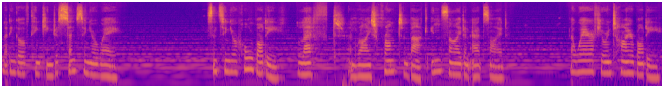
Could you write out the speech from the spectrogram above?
Letting go of thinking, just sensing your way, sensing your whole body, left and right, front and back, inside and outside. Aware of your entire body,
